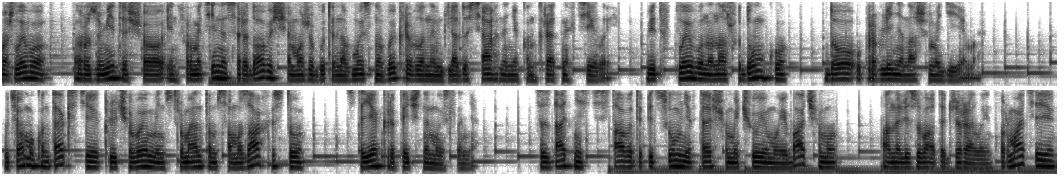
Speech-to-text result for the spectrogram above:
Важливо розуміти, що інформаційне середовище може бути навмисно викривленим для досягнення конкретних цілей, від впливу на нашу думку до управління нашими діями. У цьому контексті ключовим інструментом самозахисту стає критичне мислення. Це здатність ставити під сумнів те, що ми чуємо і бачимо, аналізувати джерела інформації,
